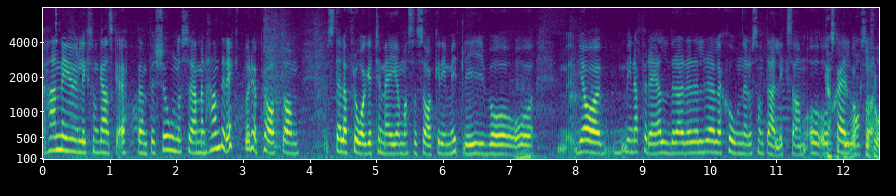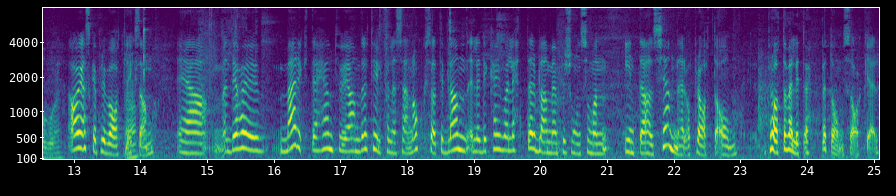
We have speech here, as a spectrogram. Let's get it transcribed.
Han är ju en liksom ganska öppen person och sådär, men han direkt börjar prata om, ställa frågor till mig om massa saker i mitt liv och, och ja, mina föräldrar eller relationer och sånt där liksom. Och, och Ganska själv privata också. frågor. Ja, ganska privat Ja. liksom. Eh, men det har jag ju märkt, det har hänt vid andra tillfällen sen också, att ibland, eller det kan ju vara lättare ibland med en person som man inte alls känner att prata om prata väldigt öppet om saker.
